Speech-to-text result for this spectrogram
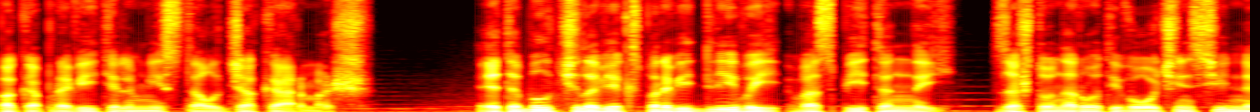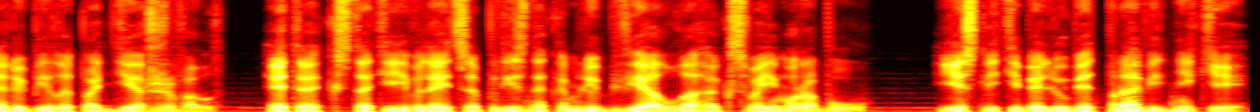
пока правителем не стал Джакармаш. Это был человек справедливый, воспитанный, за что народ его очень сильно любил и поддерживал. Это, кстати, является признаком любви Аллаха к своему рабу. Если тебя любят праведники,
